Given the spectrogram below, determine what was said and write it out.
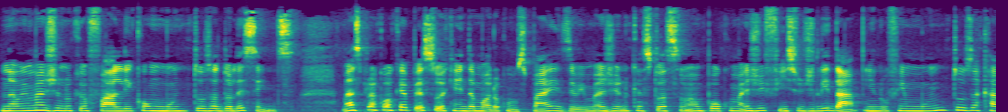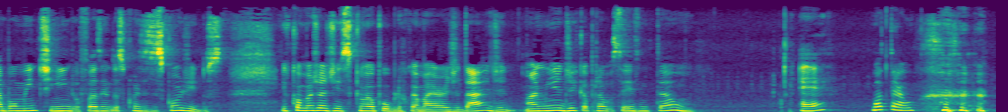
Não imagino que eu fale com muitos adolescentes. Mas para qualquer pessoa que ainda mora com os pais, eu imagino que a situação é um pouco mais difícil de lidar e no fim muitos acabam mentindo ou fazendo as coisas escondidos. E como eu já disse que o meu público é maior de idade, a minha dica para vocês então é motel.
